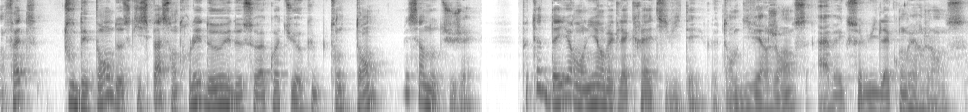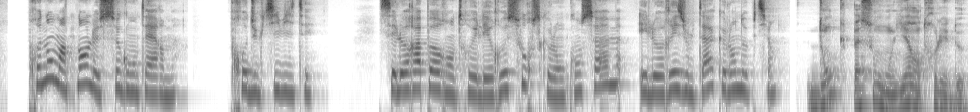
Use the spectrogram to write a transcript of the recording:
En fait, tout dépend de ce qui se passe entre les deux et de ce à quoi tu occupes ton temps, mais c'est un autre sujet. Peut-être d'ailleurs en lien avec la créativité, le temps de divergence avec celui de la convergence. Prenons maintenant le second terme, productivité. C'est le rapport entre les ressources que l'on consomme et le résultat que l'on obtient. Donc passons au lien entre les deux.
